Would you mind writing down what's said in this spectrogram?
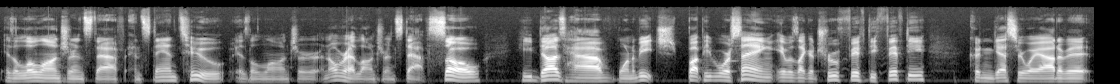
is a low launcher and staff, and Stand 2 is a launcher, an overhead launcher and staff. So he does have one of each. But people were saying it was like a true 50-50, couldn't guess your way out of it,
